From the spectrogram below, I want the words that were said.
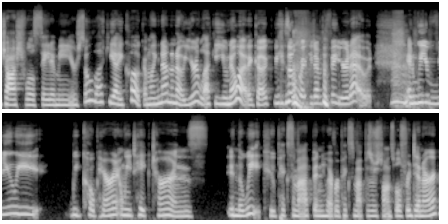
josh will say to me you're so lucky i cook. I'm like no no no you're lucky you know how to cook because otherwise you'd have to figure it out. And we really we co-parent and we take turns in the week who picks him up and whoever picks him up is responsible for dinner.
